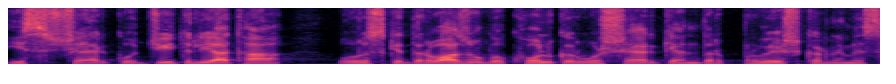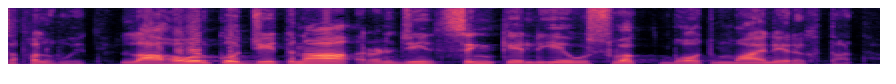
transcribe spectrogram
इस शहर को जीत लिया था और उसके दरवाजों को खोलकर वो शहर के अंदर प्रवेश करने में सफल हुए थे। लाहौर को जीतना रणजीत सिंह के लिए उस वक्त बहुत मायने रखता था।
